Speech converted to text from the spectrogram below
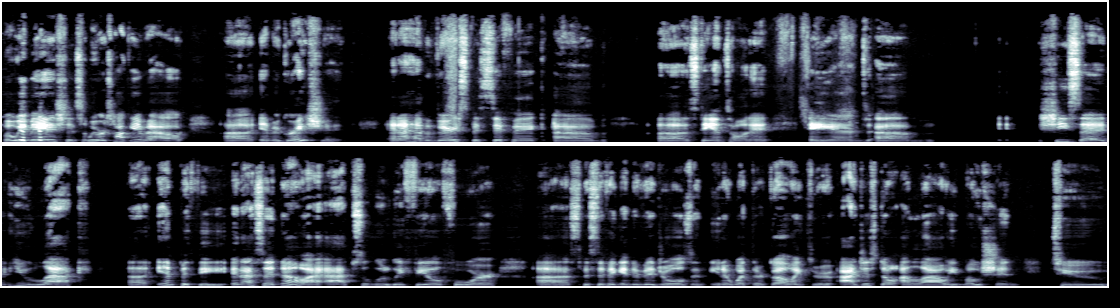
but we managed to. We were talking about uh, immigration, and I have a very specific um, uh, stance on it. And um, she said, "You lack uh, empathy," and I said, "No, I absolutely feel for." Uh, specific individuals and you know what they're going through. I just don't allow emotion to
